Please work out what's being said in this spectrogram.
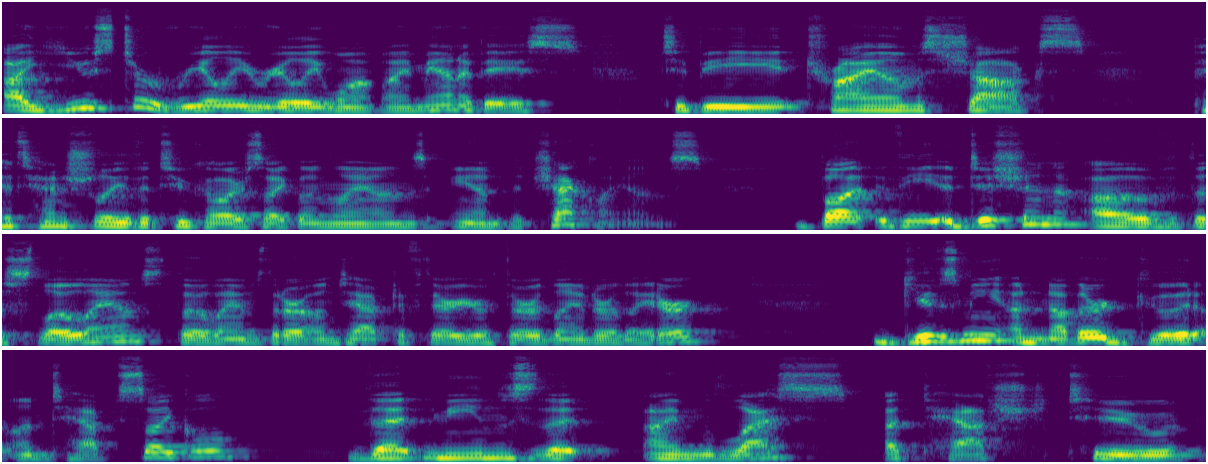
I used to really, really want my mana base to be triomes, shocks, potentially the two color cycling lands, and the check lands. But the addition of the slow lands, the lands that are untapped if they're your third land or later, gives me another good untapped cycle that means that I'm less attached to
